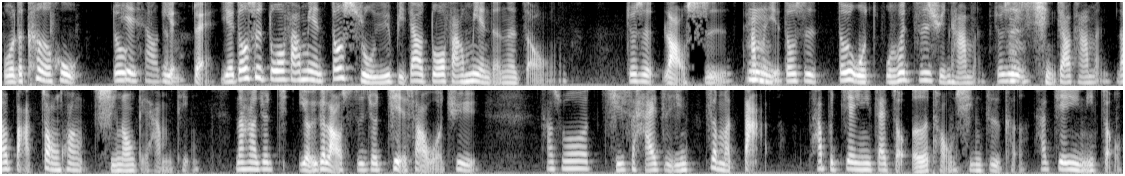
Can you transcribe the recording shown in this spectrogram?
我的客户，都介绍的吗？也对，也都是多方面，都属于比较多方面的那种。就是老师，他们嗯也都是、都我我会咨询他们，就是嗯请教他们，然后把状况形容给他们听。那他就有一个老师就介绍我去，他说其实孩子已经这么大了，他不建议再走儿童心智科，他建议你走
